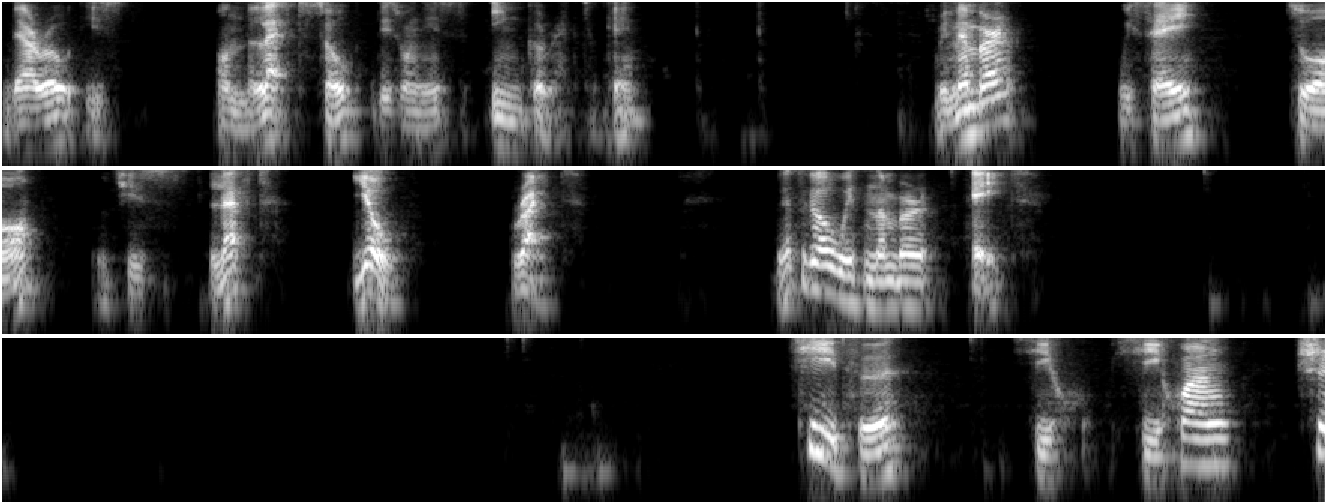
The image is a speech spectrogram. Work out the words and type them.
the arrow is on the left, so this one is incorrect, okay? Remember, we say zuo, which is left, yo, right. Let's go with number eight. Qi xi, huang, chi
